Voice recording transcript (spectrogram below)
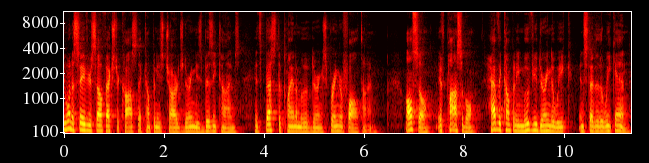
If you want to save yourself extra costs that companies charge during these busy times, it's best to plan a move during spring or fall time. Also, if possible, have the company move you during the week instead of the weekend.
